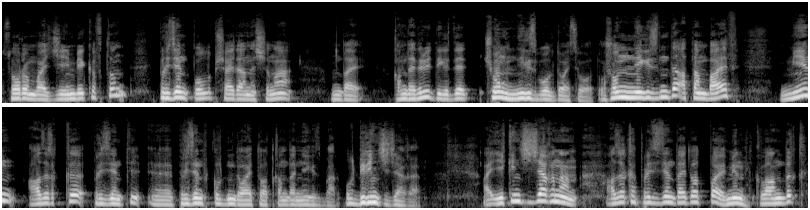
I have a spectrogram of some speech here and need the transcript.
сооронбай жээнбековдун президент болуп шайланышына мындай кандайдыр бир тигизде чоң негиз болду деп айтса болот. Ошонун негизинде атамбаев мен азыркы президентти э, президент кылдым деп айтып атканда негиз бар. Бул биринчи жагы. А экинчи жагынан азыркы президент айтып атпайбы мен кландык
